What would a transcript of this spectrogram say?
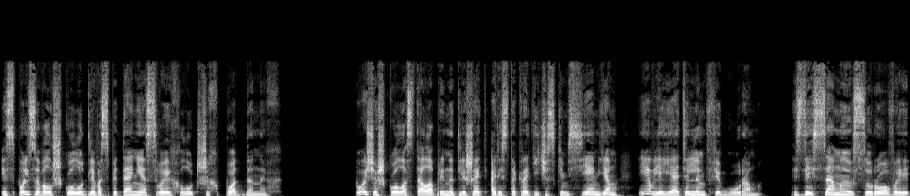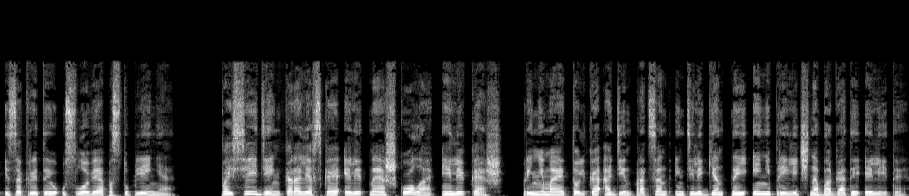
использовал школу для воспитания своих лучших подданных. Позже школа стала принадлежать аристократическим семьям и влиятельным фигурам. Здесь самые суровые и закрытые условия поступления, по сей день Королевская элитная школа, или КЭШ, принимает только 1% интеллигентной и неприлично богатой элиты.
